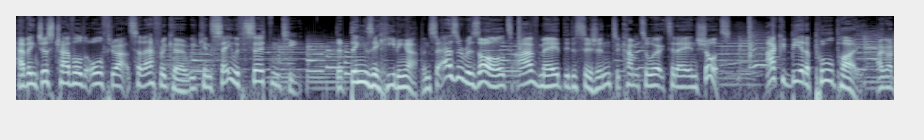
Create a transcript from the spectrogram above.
having just traveled all throughout South Africa, we can say with certainty that things are heating up. And so as a result, I've made the decision to come to work today in shorts. I could be at a pool party. I got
